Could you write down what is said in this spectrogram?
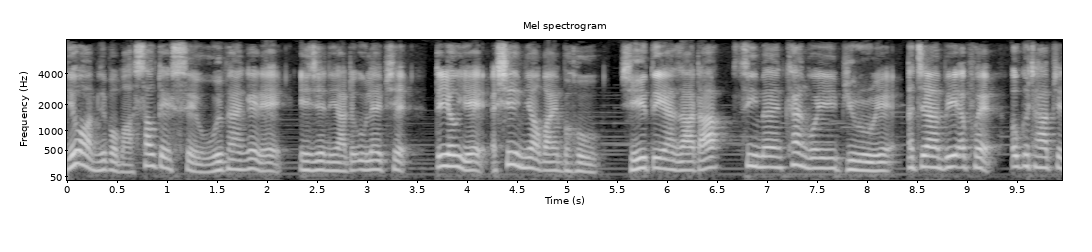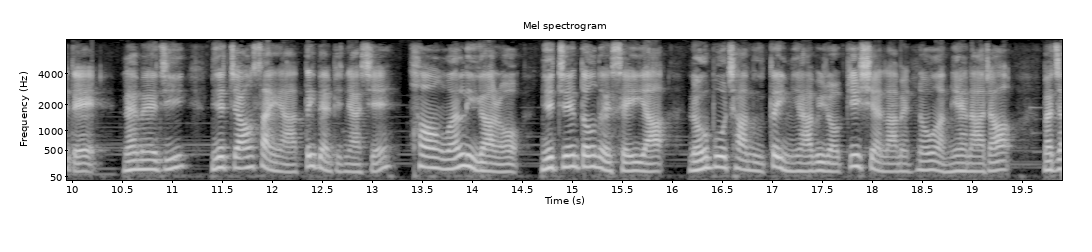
မြစ်ဝါမြစ်ပေါ်မှာစောက်တဲ့ဆယ်ကိုဝေဖန်ခဲ့တဲ့အင်ဂျင်နီယာတူလည်းဖြစ်တရုတ်ရဲ့အရှိမြောက်ပိုင်းဗဟိုရေတယံဇာတာစီမံခန့်ခွဲရေးဘျူရိုရဲ့အကြံပေးအဖွဲ့ဥက္ကဋ္ဌဖြစ်တဲ့နာမည်ကြီးမြစ်ကြောင်းဆိုင်ရာသိပ္ပံပညာရှင်ဟောင်ဝမ်လီကတော့မြစ်ကျင်း30ဆယ်ကြီးကလုံးပိုးချမှုတိတ်များပြီးတော့ပြည့်ရှံလာမဲ့နှုံးကမြန်တာကြောင့်မကြ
